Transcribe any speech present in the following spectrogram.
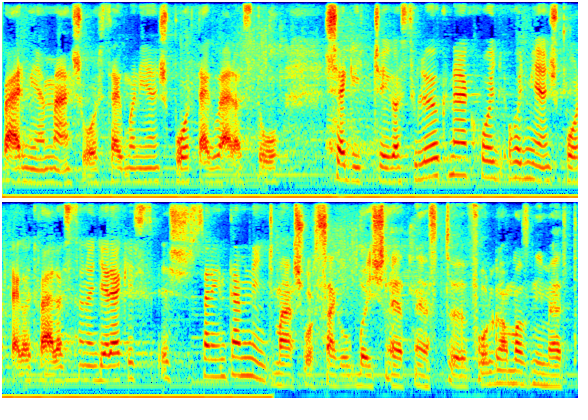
bármilyen más országban ilyen sportágválasztó segítség a szülőknek, hogy, hogy milyen sportágat választan a gyerek, és, és szerintem nincs. Más országokban is lehetne ezt forgalmazni, mert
